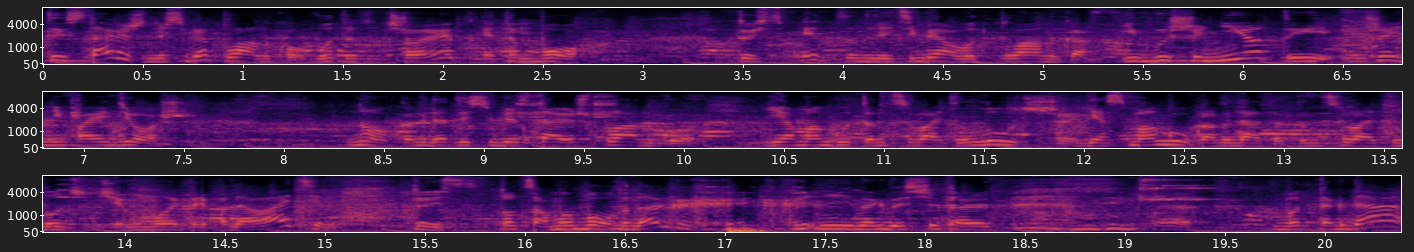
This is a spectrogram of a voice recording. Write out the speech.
ты ставишь для себя планку. Вот этот человек – это Бог. То есть это для тебя вот планка. И выше нее ты уже не пойдешь. Но когда ты себе ставишь планку, я могу танцевать лучше, я смогу когда-то танцевать лучше, чем мой преподаватель, то есть тот самый бог, да, как, как они иногда считают, э, вот тогда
